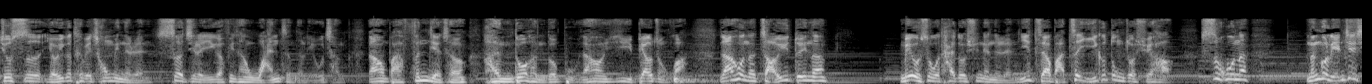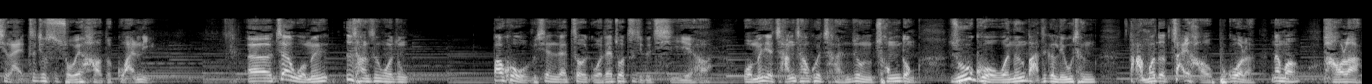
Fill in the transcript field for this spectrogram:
就是有一个特别聪明的人设计了一个非常完整的流程，然后把它分解成很多很多步，然后予以标准化，然后呢找一堆呢没有受过太多训练的人，你只要把这一个动作学好，似乎呢。能够连接起来，这就是所谓好的管理。呃，在我们日常生活中，包括我们现在在做，我在做自己的企业哈，我们也常常会产生这种冲动。如果我能把这个流程打磨的再好不过了，那么好了，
